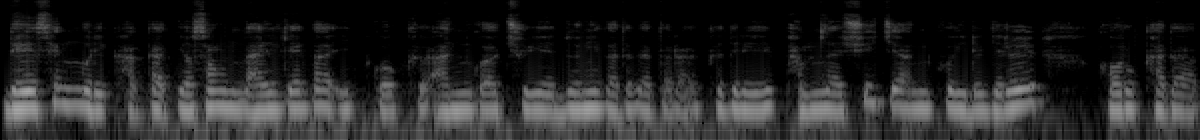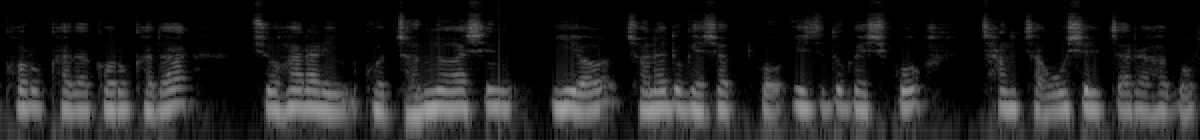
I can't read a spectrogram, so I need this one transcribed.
네 생물이 각각 여성 날개가 있고 그 안과 주위에 눈이 가득하더라. 그들이 밤낮 쉬지 않고 이르기를 거룩하다 거룩하다 거룩하다. 주 하나님 곧 전능하신 이여 전에도 계셨고 이제도 계시고 장차 오실 자라 하고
